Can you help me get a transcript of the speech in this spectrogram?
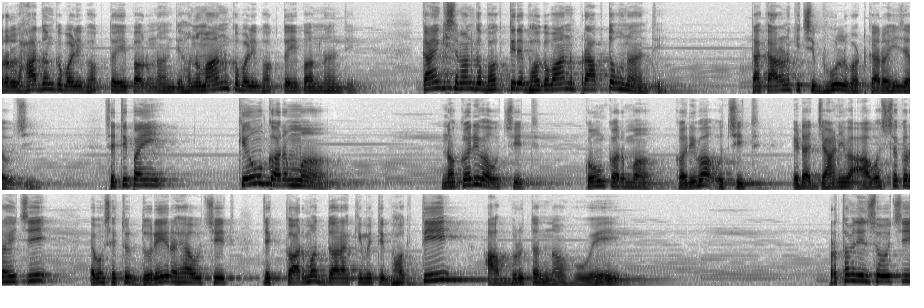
ପ୍ରହ୍ଲାଦଙ୍କ ଭଳି ଭକ୍ତ ହୋଇପାରୁନାହାନ୍ତି ହନୁମାନଙ୍କ ଭଳି ଭକ୍ତ ହୋଇପାରୁନାହାନ୍ତି କାହିଁକି ସେମାନଙ୍କ ଭକ୍ତିରେ ଭଗବାନ ପ୍ରାପ୍ତ ହେଉନାହାନ୍ତି ତା କାରଣ କିଛି ଭୁଲ ଭଟକା ରହିଯାଉଛି ସେଥିପାଇଁ କେଉଁ କର୍ମ ନ କରିବା ଉଚିତ କେଉଁ କର୍ମ କରିବା ଉଚିତ ଏଇଟା ଜାଣିବା ଆବଶ୍ୟକ ରହିଛି ଏବଂ ସେଥିରୁ ଦୂରେଇ ରହିବା ଉଚିତ ଯେ କର୍ମ ଦ୍ୱାରା କେମିତି ଭକ୍ତି ଆବୃତ ନ ହୁଏ ପ୍ରଥମ ଜିନିଷ ହେଉଛି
